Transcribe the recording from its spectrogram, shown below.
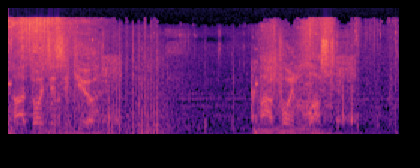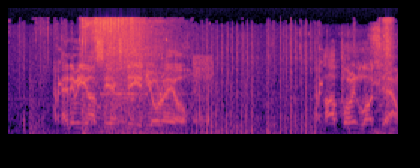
Hardpoint is secure. Hardpoint lost. Enemy RCXD in your AO. Hardpoint locked down.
